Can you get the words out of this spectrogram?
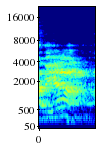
二零二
